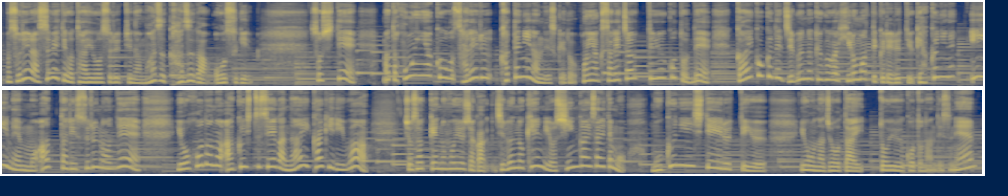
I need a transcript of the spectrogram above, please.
まあ、それら全てを対応するっていうのはまず数が多すぎるそしてまた翻訳をされる勝手になんですけど翻訳されちゃうっていうことで外国で自分の曲が広まってくれるっていう逆にねいい面もあったりするのでよほどの悪質性がない限りは著作権の保有者が自分の権利を侵害されても黙認しているっていうような状態ということなんですね。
